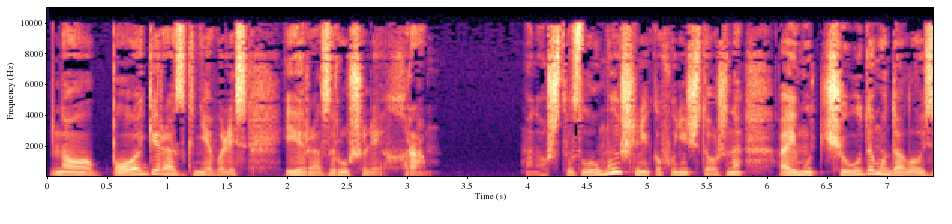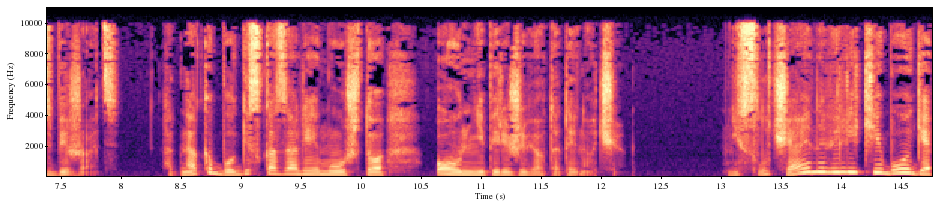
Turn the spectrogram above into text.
но боги разгневались и разрушили храм. Множество злоумышленников уничтожено, а ему чудом удалось сбежать. Однако боги сказали ему, что он не переживет этой ночи. «Не случайно великие боги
